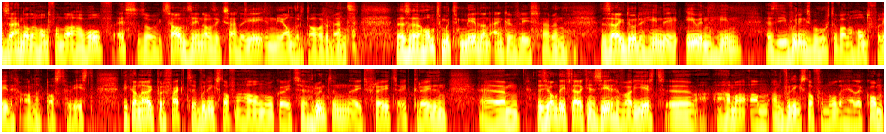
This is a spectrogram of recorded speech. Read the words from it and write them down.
zeggen dat een hond vandaag een wolf is, zou hetzelfde zijn als ik zeg dat jij een Neandertaler bent. dus een hond moet meer dan enkel vlees hebben. Dus eigenlijk door de, heen, de eeuwen heen is die voedingsbehoefte van een hond volledig aangepast geweest. Die kan eigenlijk perfect voedingsstoffen halen, ook uit groenten, uit fruit, uit kruiden. Ehm, dus die hond heeft eigenlijk een zeer gevarieerd gamma aan, aan voedingsstoffen nodig eigenlijk om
